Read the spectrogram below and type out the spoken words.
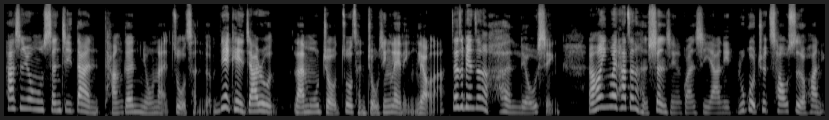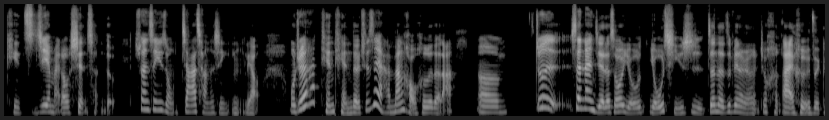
它是用生鸡蛋、糖跟牛奶做成的。你也可以加入兰姆酒做成酒精类的饮料啦，在这边真的很流行。然后因为它真的很盛行的关系呀，你如果去超市的话，你可以直接买到现成的，算是一种加长型饮料。我觉得它甜甜的，其实也还蛮好喝的啦。嗯。就是圣诞节的时候，尤尤其是真的这边的人就很爱喝这个，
